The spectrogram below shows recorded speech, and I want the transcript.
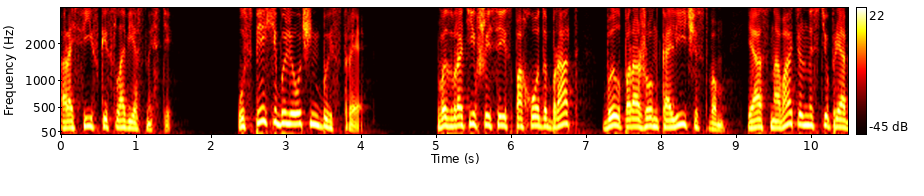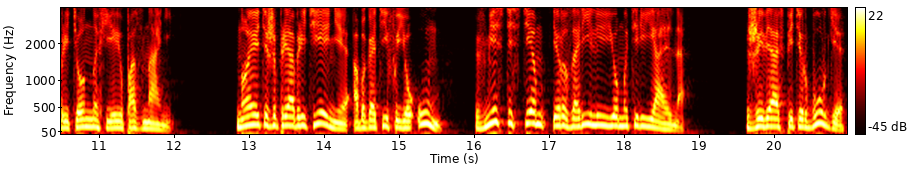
российской словесности. Успехи были очень быстрые. Возвратившийся из похода брат был поражен количеством и основательностью приобретенных ею познаний. Но эти же приобретения, обогатив ее ум, вместе с тем и разорили ее материально. Живя в Петербурге,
